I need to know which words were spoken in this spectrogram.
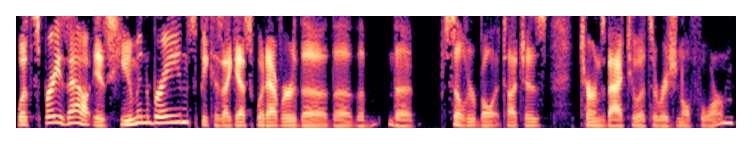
What sprays out is human brains because I guess whatever the the the, the silver bullet touches turns back to its original form.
